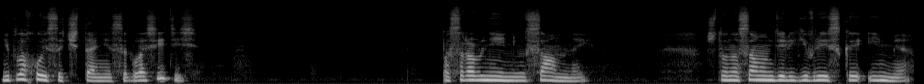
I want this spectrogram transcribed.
Неплохое сочетание, согласитесь? По сравнению с Анной, что на самом деле еврейское имя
